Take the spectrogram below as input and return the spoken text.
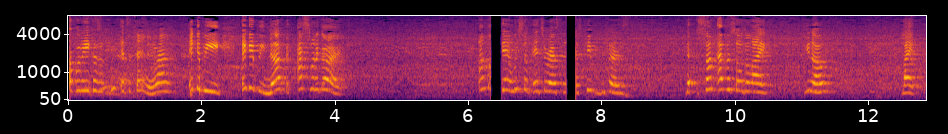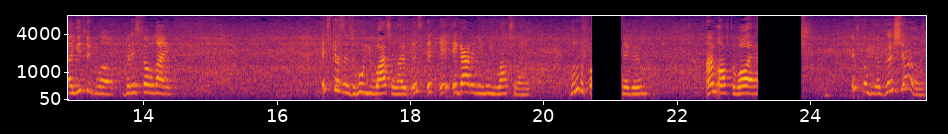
fuck with me because it's entertaining, huh? It could be, it could be nothing. I swear to God. I'm like, damn, we some interesting people because th- some episodes are like, you know, like a YouTube vlog, but it's so like, it's because it's who you watching. Like, it's, it, it, it gotta be who you watching. Like, who the fuck, nigga? I'm off the wall. It's gonna be a good show,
